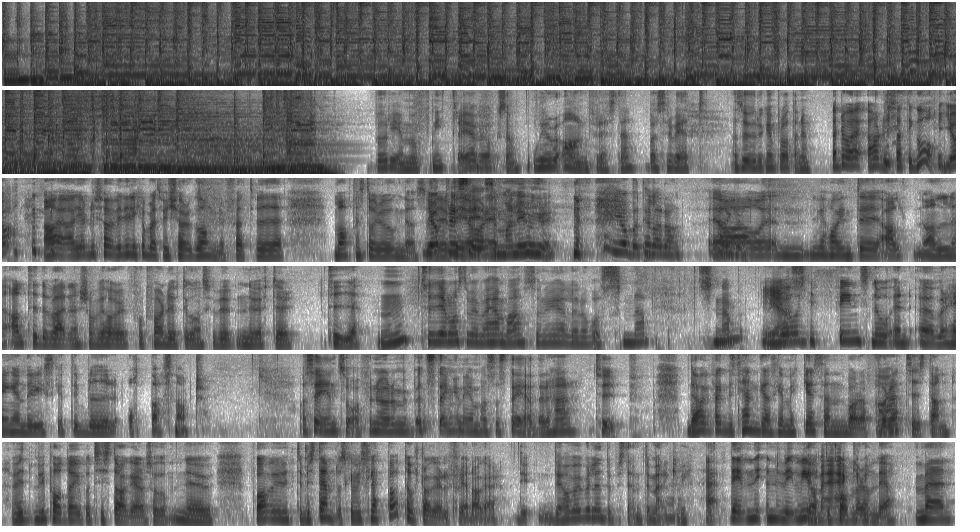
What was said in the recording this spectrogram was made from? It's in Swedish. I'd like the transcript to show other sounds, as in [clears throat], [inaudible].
Börja med att fnittra gör vi också. We're on förresten, bara så du vet. Alltså du kan prata nu. Vadå, har du satt igång? [laughs] Ja. Ja, ja, du sa det är lika bra att vi kör igång nu för att vi, maten står i ugnen. Ja vi, precis, vi har, så man är hungrig. [laughs] Jag har jobbat hela dagen. Ja, och mm, vi har ju inte all, all, all tid i världen som vi har fortfarande utegångsförbud nu efter tio. Mm. Tio måste vi vara hemma, så nu gäller det att vara snabb. Snabb. Ja, det finns nog en överhängande risk att det blir åtta snart. Jag säger inte så, för nu har de ju börjat stänga ner en massa städer här, typ. Det har ju faktiskt hänt ganska mycket sen bara förra Ja. tisdagen. Vi, vi poddar ju på tisdagar och så nu vad har vi inte bestämt oss. Ska vi släppa torsdagar eller fredagar? Det, det har vi väl inte bestämt, det märker vi. Nej, det, ni, vi vi Det återkommer om det. Men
